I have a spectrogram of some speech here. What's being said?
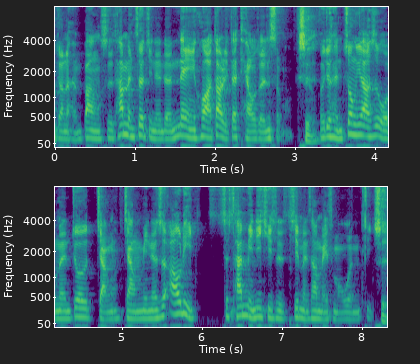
讲的很棒，是他们这几年的内化到底在调整什么？是，我觉得很重要。是，我们就讲讲明的是，奥利这产品力其实基本上没什么问题。是，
